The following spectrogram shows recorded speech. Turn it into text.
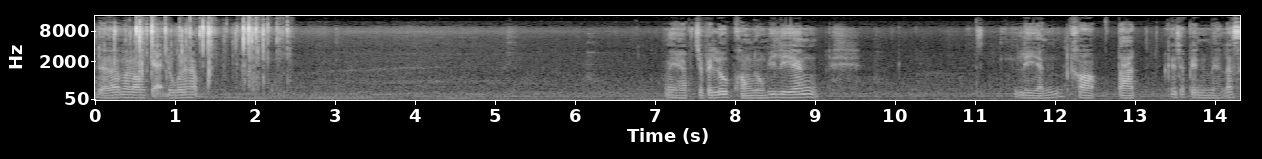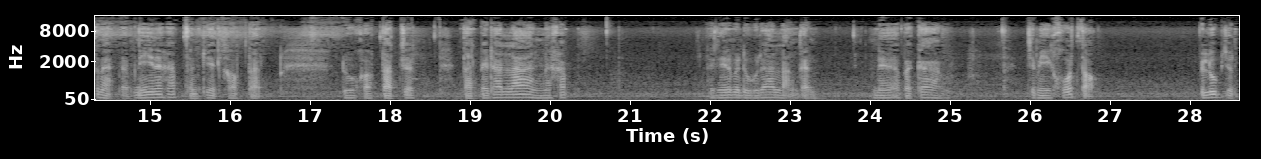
นี่ครับ เดี๋ยวเรามาลองแกะดูนะครับ นี่ครับ จะเป็นรูปของหลวงพี่เลี้ยง เหรียญขอบตัดก็จะเป็นลักษณะแบบนี้นะครับ สังเกตขอบตัด ดูขอบตัดจะตัดไปด้านล่างนะครับทีนี้เรามาดูด้านหลังกัน เนื้ออัปปาก้า จะมีโค้ดตอก เป็นรูปหยด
